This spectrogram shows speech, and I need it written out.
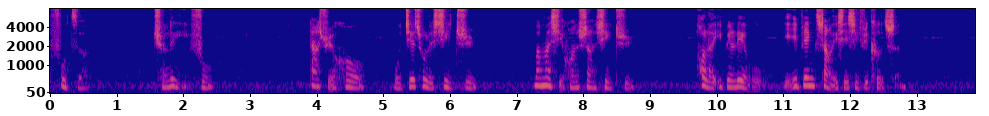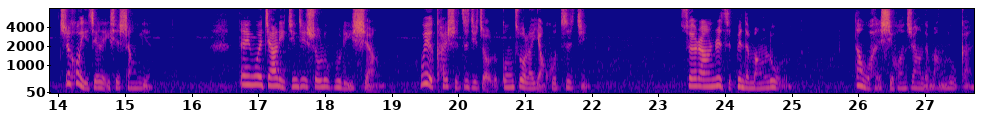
负责、全力以赴。大学后，我接触了戏剧，慢慢喜欢上戏剧。后来一边练舞，也一边上了一些戏剧课程。之后也接了一些商演，但因为家里经济收入不理想，我也开始自己找了工作来养活自己。虽然日子变得忙碌了。但我很喜欢这样的忙碌感，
